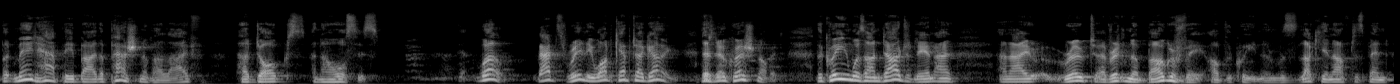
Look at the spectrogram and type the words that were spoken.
but made happy by the passion of her life, her dogs and her horses. Well, that's really what kept her going. There's no question of it. The Queen was undoubtedly, and I, and I wrote, I've written a biography of the Queen and was lucky enough to spend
